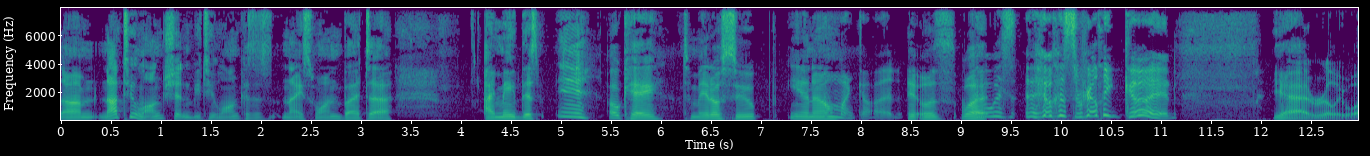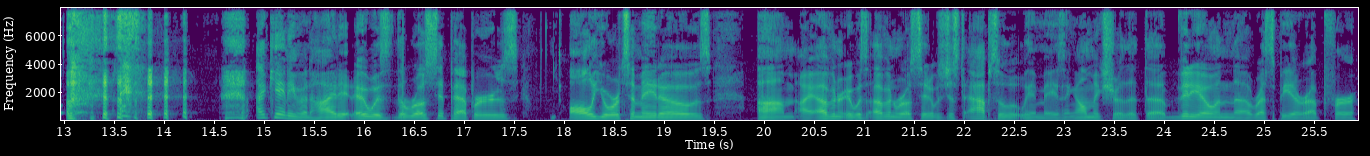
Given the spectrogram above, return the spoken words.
um, not too long. Shouldn't be too long because it's a nice one. But uh, I made this eh, okay tomato soup. You know, Oh my god. it was what? It was it was really good. Yeah, it really was. I can't even hide it. It was the roasted peppers, all your tomatoes. Um, I oven it was oven roasted. It was just absolutely amazing. I'll make sure that the video and the recipe are up for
